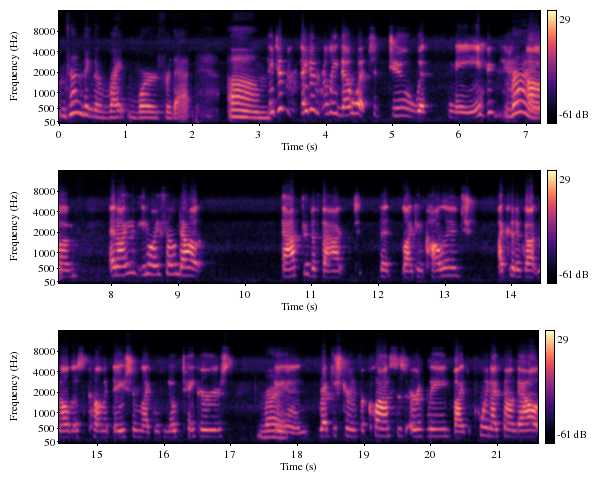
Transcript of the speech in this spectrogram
I'm trying to think of the right word for that. Um, they didn't. They didn't really know what to do with me. Right. Um, and I, you know, I found out after the fact that like in college I could have gotten all this accommodation like with note takers Right. and registering for classes early. By the point I found out,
